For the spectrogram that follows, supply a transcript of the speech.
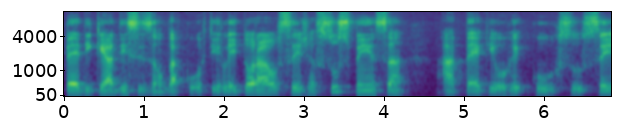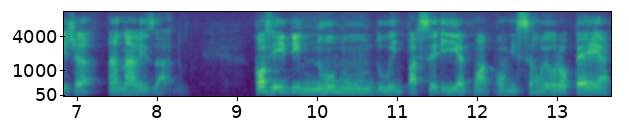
pede que a decisão da Corte Eleitoral seja suspensa até que o recurso seja analisado. Covid no mundo, em parceria com a Comissão Europeia,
